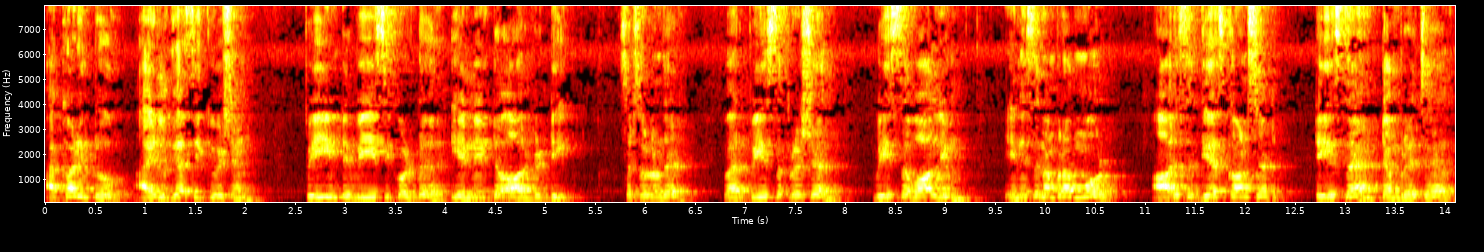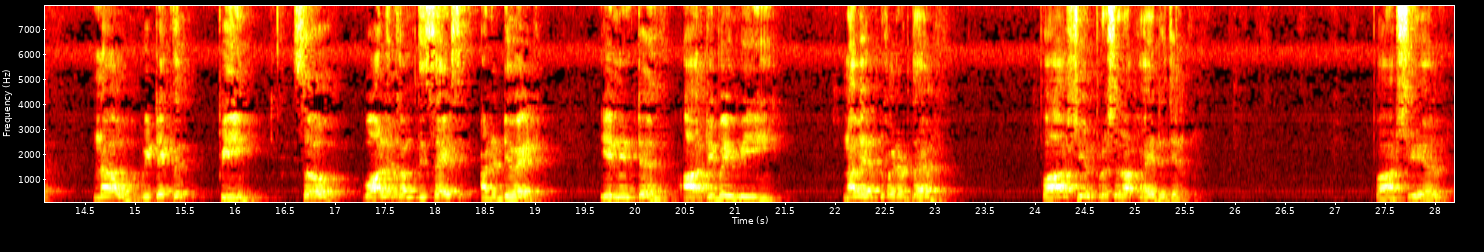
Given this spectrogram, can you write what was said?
According to ideal gas equation, P into V is equal to N into R into T. So that where P is the pressure, V is the volume, N is the number of mole, R is the gas constant, T is the temperature. Now we take the P. So volume comes these sides and divide. N into RT by V. Now we have to find out the partial pressure of hydrogen. Partial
